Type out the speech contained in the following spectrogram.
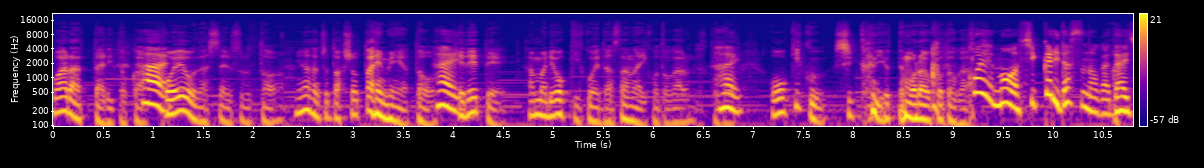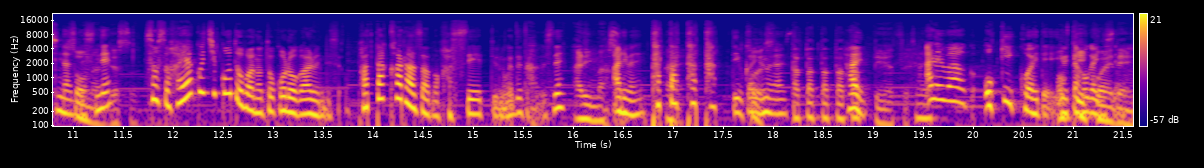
笑ったりとか、はい。声を出したりすると皆さんちょっと初対面やとはい。照れてあんまり大きい声出さないことがあるんですけど、はい。大きくしっかり言ってもらうことが声もしっかり出すのが大事なんですね。そうそうそう早口言葉のところがあるんですよ。パタカラザの発声っていうのが出てくるんですね。あります。あります。ねタタタタっていう感じのやつ、そうです。タタタタタっていうやつですね、あれは大きい声で言った方がいいですね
